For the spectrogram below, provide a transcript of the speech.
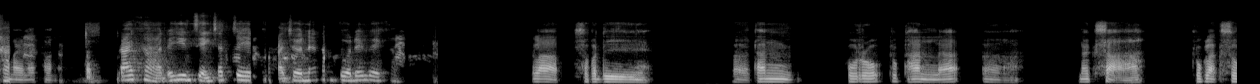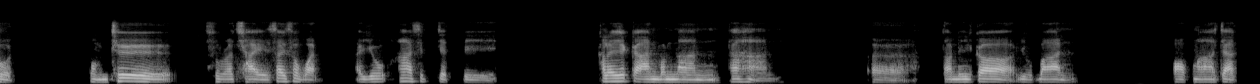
ทำไมนะครับ ได้ค่ะ ได้ยินเสียงชัดเจนค่ะเชิญแนะนำตัวได้เลยค่ะ กราบสวัสดีเอ่อท่านครูรุทุกท่านและเอ่อนักศึกษาทุกหลักสูตร ผมชื่อสุรชัยไส้สวัสดิ์อายุ 57 ปีข้าราชการบำนาญทหารเอ่อตอนนี้ก็อยู่บ้านออกมาจาก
